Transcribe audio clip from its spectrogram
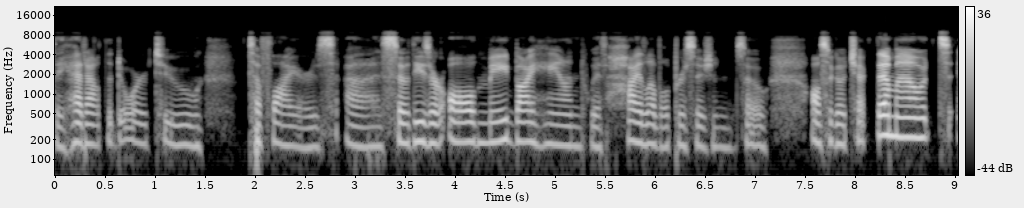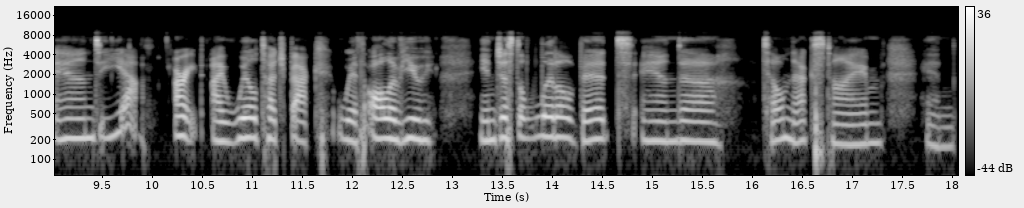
they head out the door to to flyers. Uh, so these are all made by hand with high level precision. So also go check them out. And yeah, all right, I will touch back with all of you in just a little bit. And uh, till next time. And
